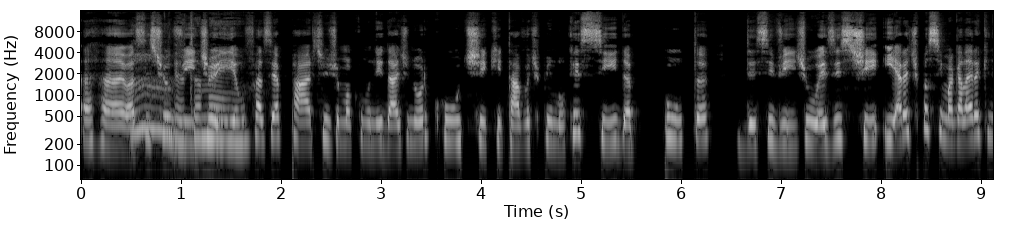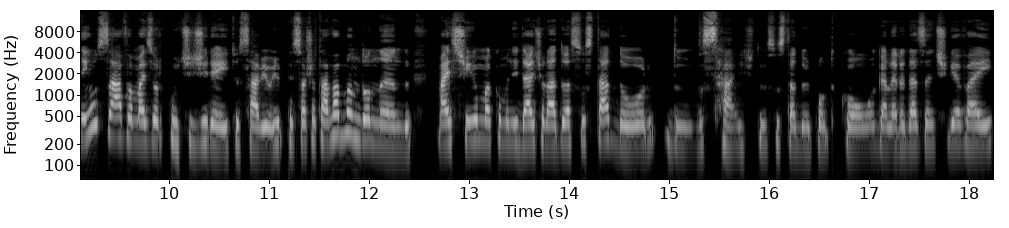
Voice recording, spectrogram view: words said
Aham, uhum, eu assisti ah, o vídeo também. e eu fazia parte de uma comunidade no Orkut que tava, tipo, enlouquecida, puta, desse vídeo existir. E era tipo assim, uma galera que nem usava mais Orkut direito, sabe? O pessoal já tava abandonando. Mas tinha uma comunidade lá do Assustador, do, do site, do assustador.com. A galera das antigas vai,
